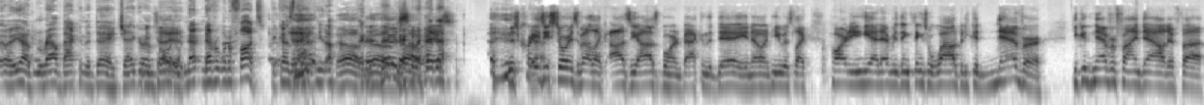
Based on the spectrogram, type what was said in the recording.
uh, yeah around back in the day? Jagger and tell Bowie ya. ne- never would have fucked because they, you know. Oh, no, there's, no. there's, there's crazy stories about like Ozzy Osbourne back in the day, you know, and he was like partying, he had everything, things were wild, but he could never, he could never find out if uh,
